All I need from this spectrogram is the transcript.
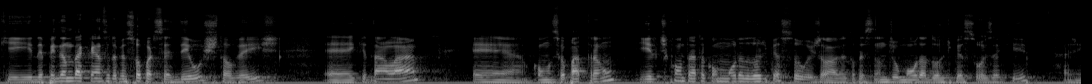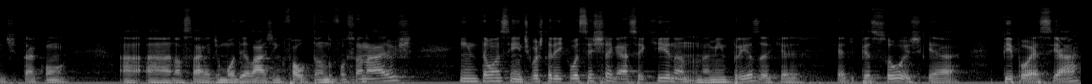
Que dependendo da crença da pessoa, pode ser Deus, talvez, é, que está lá é, como seu patrão e ele te contrata como moldador de pessoas. Olha, eu estou precisando de um moldador de pessoas aqui. A gente está com a, a nossa área de modelagem faltando funcionários então, assim, a gente gostaria que você chegasse aqui na, na minha empresa, que é, que é de pessoas, que é a People SA,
